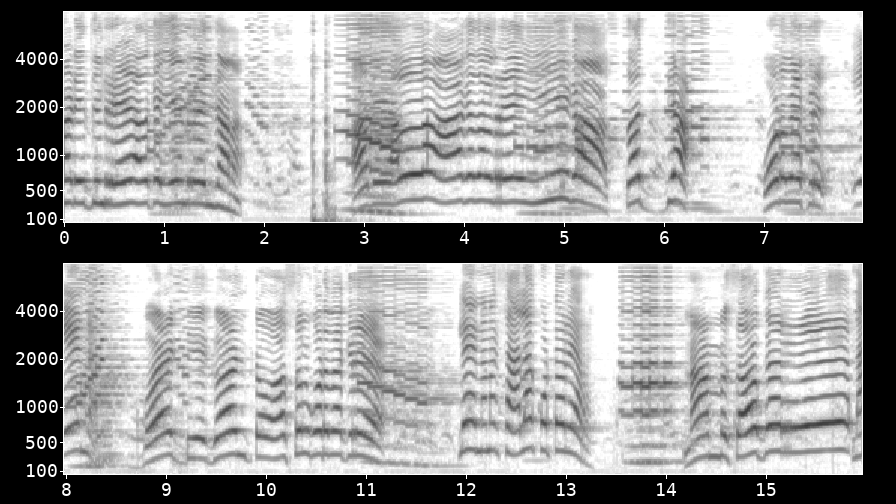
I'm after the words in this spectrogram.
ಮಾಡಿದ್ದೀನ್ರಿ. ಅದಕ್ಕೆ ಏನ್ರಿ ಅಂದ್ ನಾನು? ಅದೆಲ್ಲ ಆಗದಲ್ರಿ. ಈಗ ಸದ್ಯ ಕೊಡ್ಬೇಕ್ರಿ. ಏನು? ಬಡ್ಡಿ ಗಂಟು ಅಸಲು ಕೊಡ್ಬೇಕ್ರಿ. ಲೇ ನನಗೆ ಸಾಲ ಕೊಟ್ಟವ್ರು ಯಾರು? ನಮ್ಮ ಸಾವುಕಾರ್ರಿ. ನಾ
